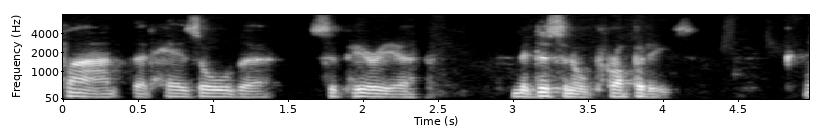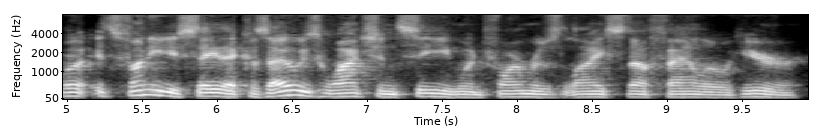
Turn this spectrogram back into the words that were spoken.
plant that has all the superior medicinal properties. Well, it's funny you say that because I always watch and see when farmers lie stuff fallow here,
